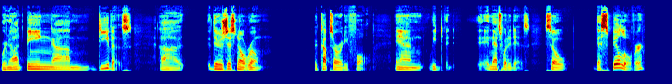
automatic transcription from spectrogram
We're not being um, divas. Uh, there's just no room. The cup's are already full, and we, and that's what it is. So the spillover,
